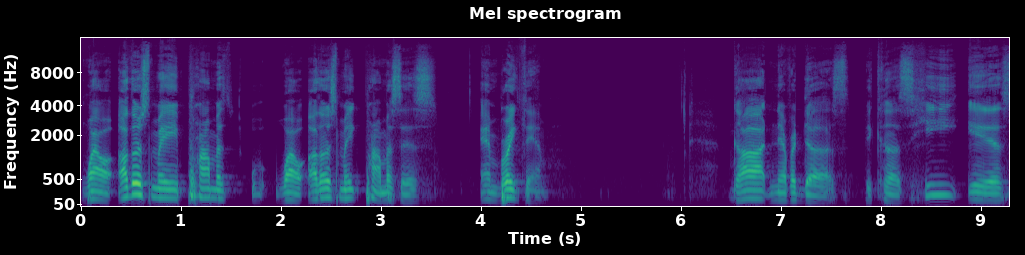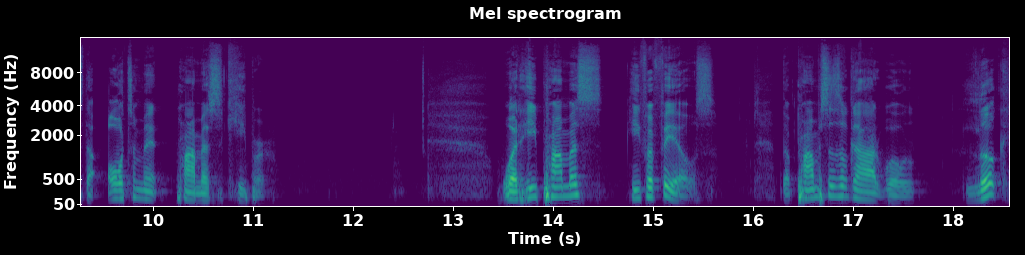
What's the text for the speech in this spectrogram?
while others may promise while others make promises and break them, God never does because he is the ultimate promise keeper. What he promised, he fulfills. The promises of God will look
